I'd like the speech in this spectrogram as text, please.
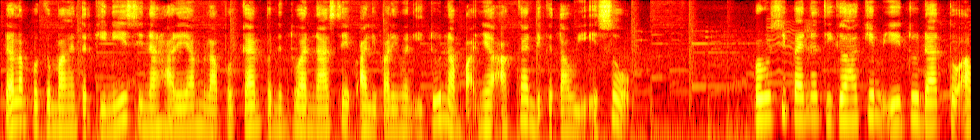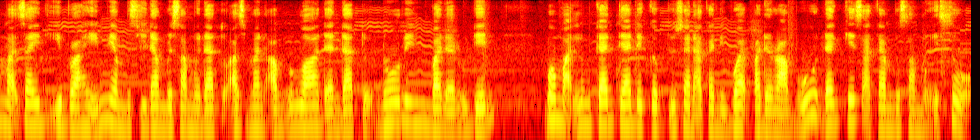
Dalam perkembangan terkini, Sinar Harian melaporkan penentuan nasib ahli parlimen itu nampaknya akan diketahui esok. Pengurusi panel tiga hakim iaitu Datuk Ahmad Zaidi Ibrahim yang bersidang bersama Datuk Azman Abdullah dan Datuk Norin Badaruddin memaklumkan tiada keputusan akan dibuat pada Rabu dan kes akan bersama esok.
